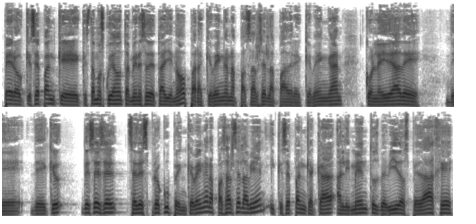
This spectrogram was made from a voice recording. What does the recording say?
Pero que sepan que, que estamos cuidando también ese detalle, ¿no? Para que vengan a pasársela padre, que vengan con la idea de, de, de que de se, se- despreocupen, que vengan a pasársela bien y que sepan que acá alimentos, bebida, hospedaje,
